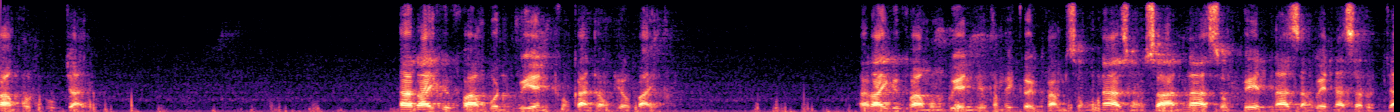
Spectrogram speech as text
วามหดหู่ใจ อะไรคือความวนเวียนของการท่องเที่ยวไป อะไรคือความวงเวียนที่ทำให้เกิดความสงหน้าสงสารหน้าสมเพชหน้าสังเวชหน้าสลดใจ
